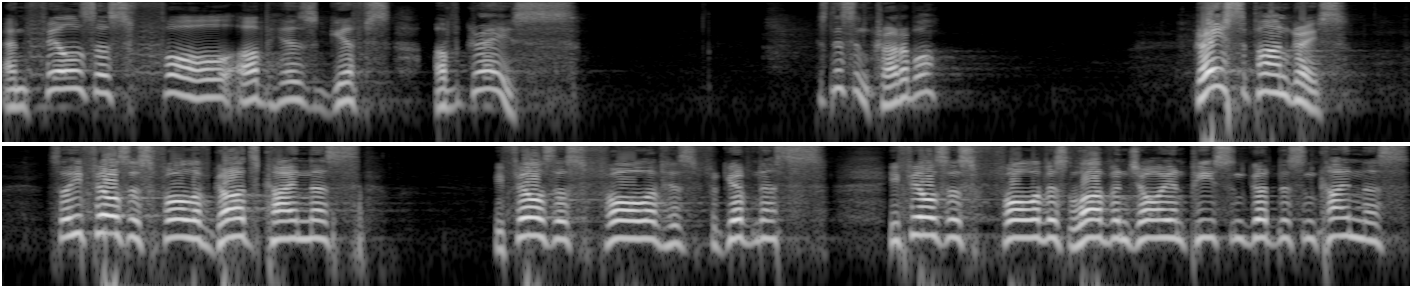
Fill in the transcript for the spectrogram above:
and fills us full of His gifts of grace. Isn't this incredible? Grace upon grace. So He fills us full of God's kindness, He fills us full of His forgiveness, He fills us full of His love and joy and peace and goodness and kindness,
